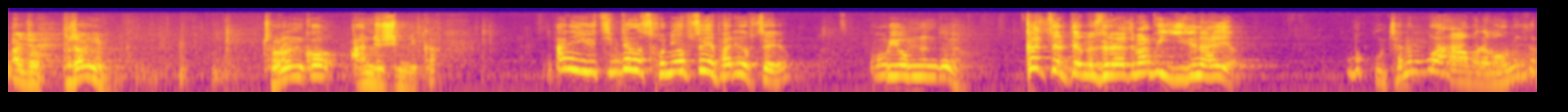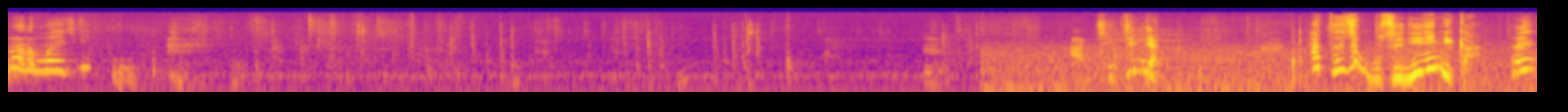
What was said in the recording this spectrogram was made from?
아 저 부장님 저는 거안 주십니까? 아니, 유 팀장은 손이 없어요, 발이 없어요? 꿀이 없는데요. 그 쓸데없는 소리 하지 말고 일이나 해요. 뭐 꿀차는 뭐 아무나 먹는 줄 아는 모양이지. 아, 최 팀장. 아, 도대체 무슨 일입니까? 에?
